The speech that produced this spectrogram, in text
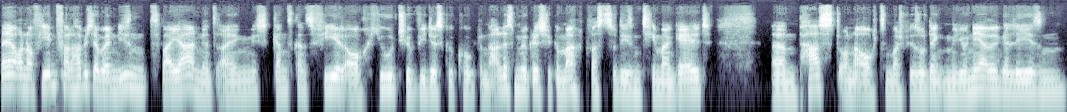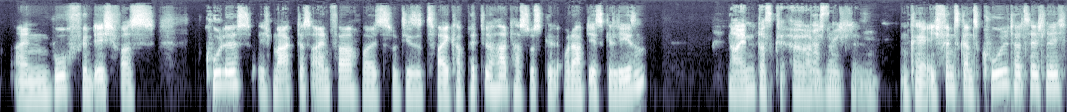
Naja, und auf jeden Fall habe ich aber in diesen zwei Jahren jetzt eigentlich ganz, ganz viel auch YouTube-Videos geguckt und alles Mögliche gemacht, was zu diesem Thema Geld ähm, passt und auch zum Beispiel So denken Millionäre gelesen. Ein Buch, finde ich, was cool ist. Ich mag das einfach, weil es so diese zwei Kapitel hat. Hast du es oder habt ihr es gelesen? Nein, das äh, habe ich noch nicht gelesen. Okay, ich finde es ganz cool tatsächlich,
